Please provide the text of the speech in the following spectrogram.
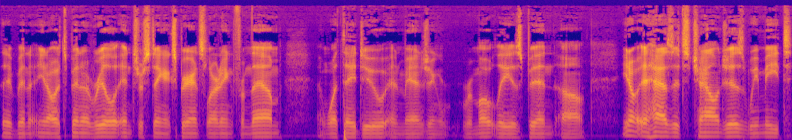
they've been you know it's been a real interesting experience learning from them and what they do and managing remotely has been uh, you know it has its challenges we meet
